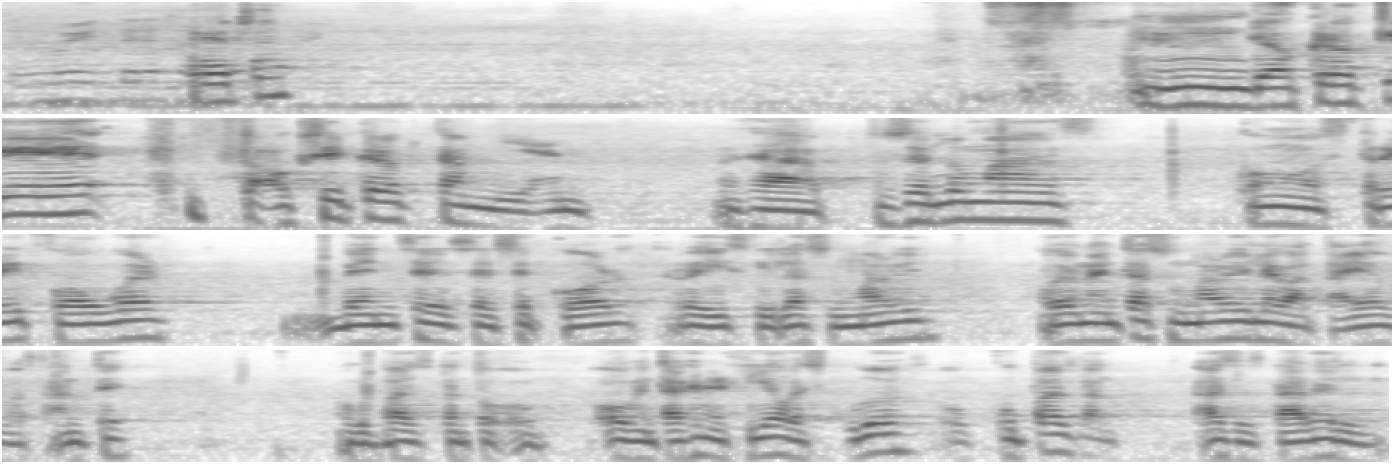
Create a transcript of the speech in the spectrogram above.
Sí, muy interesante. Rocha. Mm, yo creo que Toxic creo que también. O sea, pues es lo más como straightforward. Vences ese core, resistir a Sumarville. Obviamente a Sumarville le batallas bastante. Ocupas tanto o, ventaja de energía o escudos. Ocupas asustar el,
